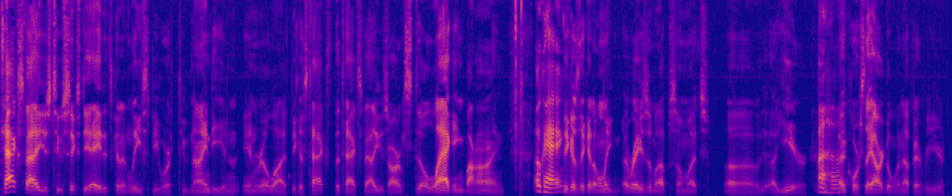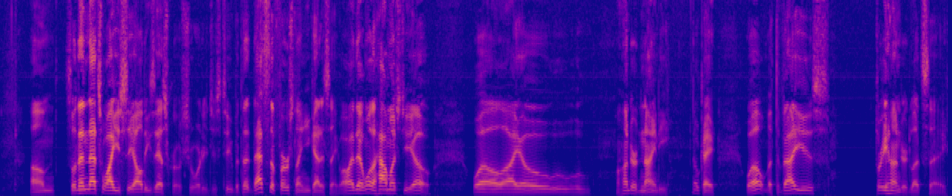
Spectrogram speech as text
tax value is two sixty eight, it's going to at least be worth two ninety in in real life because tax the tax values are still lagging behind Okay. because they can only raise them up so much uh, a year. Uh-huh. And of course, they are going up every year. Um, so then that's why you see all these escrow shortages too. But th- that's the first thing you got to say. Well, then, well, how much do you owe? Well, I owe 190. Okay. Well, but the value's 300, let's say.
